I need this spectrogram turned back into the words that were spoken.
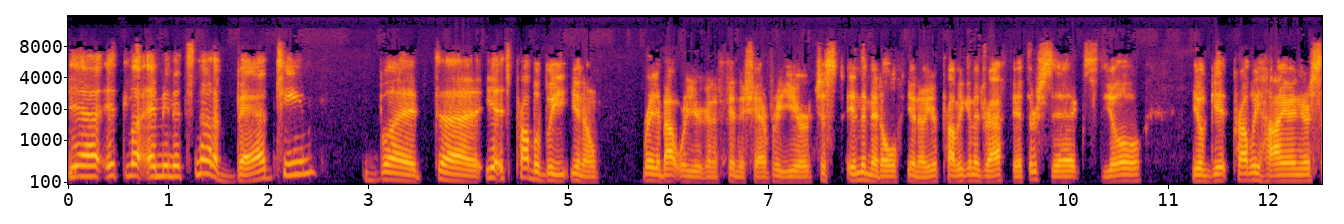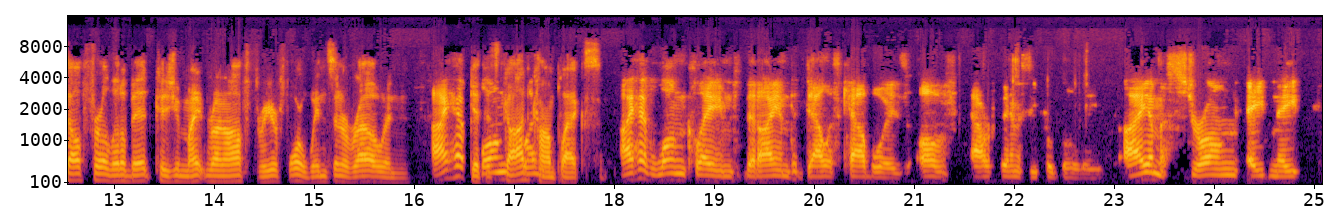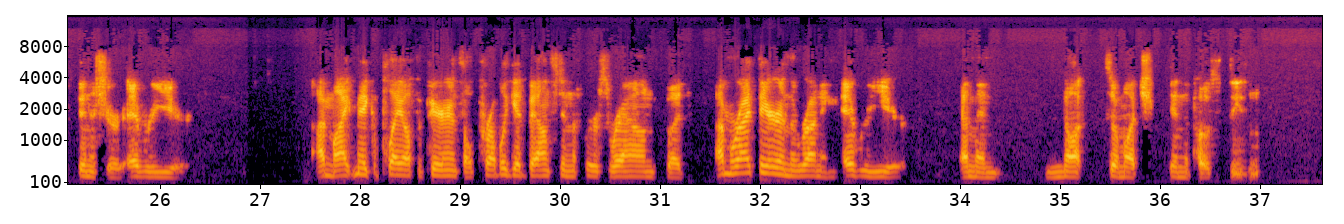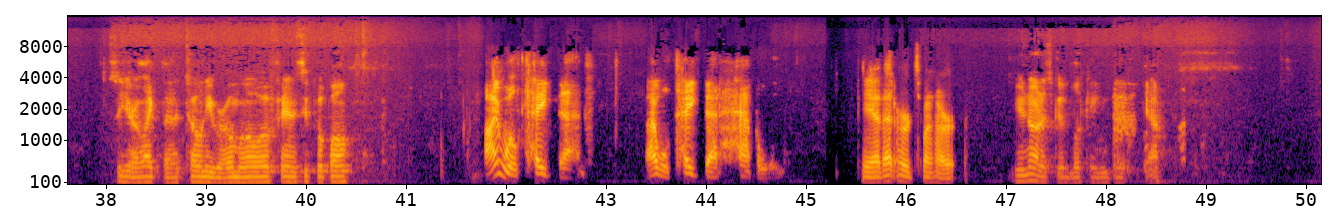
Yeah, it. lo- I mean, it's not a bad team, but uh, yeah, it's probably you know right about where you're going to finish every year, just in the middle. You know, you're probably going to draft fifth or sixth. You'll you'll get probably high on yourself for a little bit because you might run off three or four wins in a row and I have get long this god claimed- complex. I have long claimed that I am the Dallas Cowboys of our fantasy football league. I am a strong eight and eight finisher every year. I might make a playoff appearance. I'll probably get bounced in the first round, but I'm right there in the running every year, and then not so much in the postseason. So you're like the Tony Romo of fantasy football. I will take that. I will take that happily. Yeah, that hurts my heart. You're not as good looking, but yeah.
